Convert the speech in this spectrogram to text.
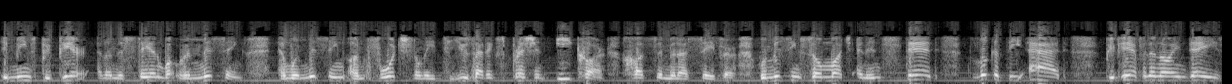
it means prepare and understand what we're missing. And we're missing, unfortunately, to use that expression, ikar chasim min sefer. We're missing so much, and instead, look at the ad. Prepare for the nine days.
